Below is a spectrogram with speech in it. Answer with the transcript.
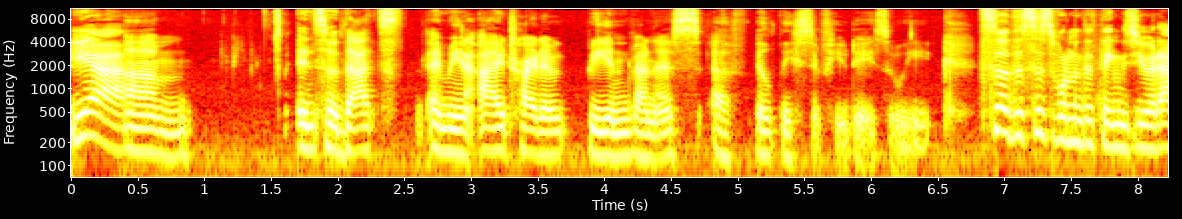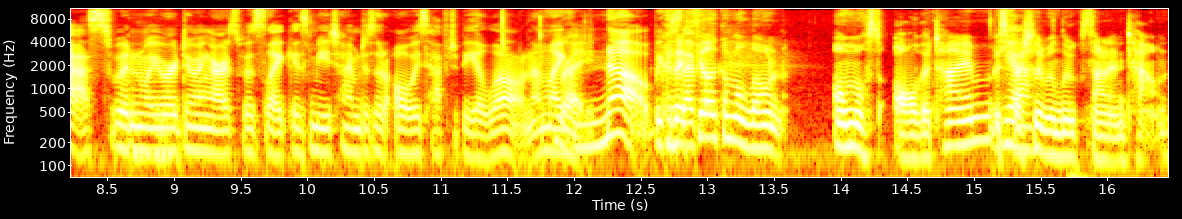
Yeah. um, and so that's i mean i try to be in venice a, at least a few days a week so this is one of the things you had asked when we were doing ours was like, is me time? Does it always have to be alone? I'm like, Right. no, because because i I feel like i'm alone almost all the time, especially when Luke's not in town.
